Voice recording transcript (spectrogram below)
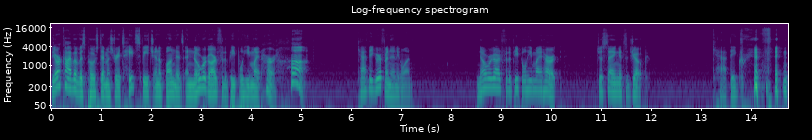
The archive of his post demonstrates hate speech in abundance and no regard for the people he might hurt. Huh. Kathy Griffin, anyone? No regard for the people he might hurt. Just saying it's a joke. Kathy Griffin.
